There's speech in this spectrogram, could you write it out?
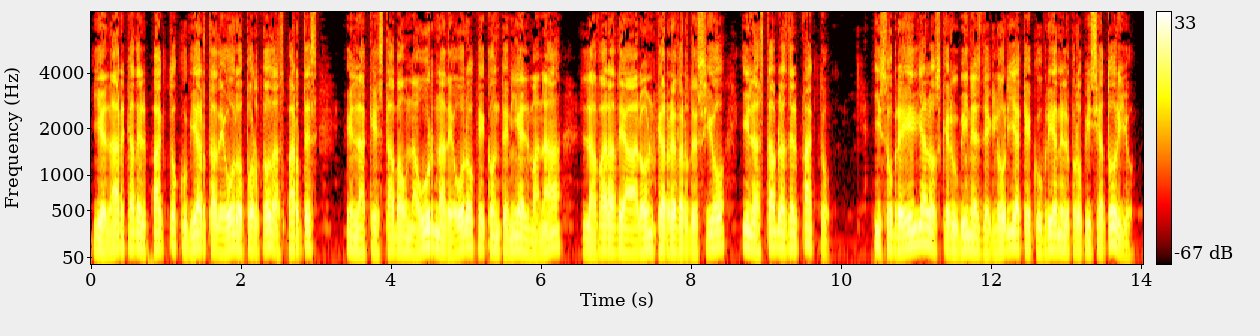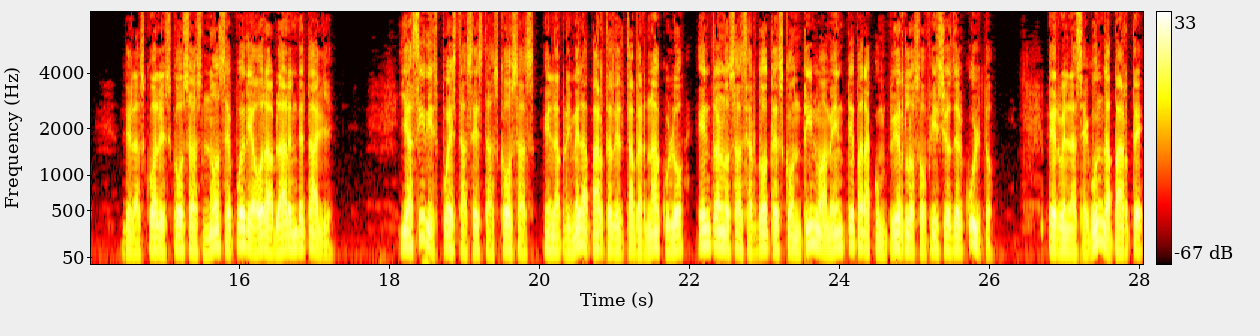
y el arca del pacto cubierta de oro por todas partes, en la que estaba una urna de oro que contenía el maná, la vara de Aarón que reverdeció y las tablas del pacto, y sobre ella los querubines de gloria que cubrían el propiciatorio, de las cuales cosas no se puede ahora hablar en detalle. Y así dispuestas estas cosas, en la primera parte del tabernáculo entran los sacerdotes continuamente para cumplir los oficios del culto. Pero en la segunda parte,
